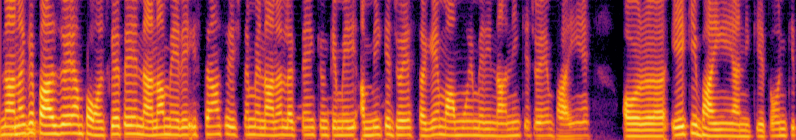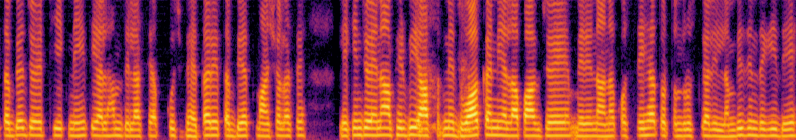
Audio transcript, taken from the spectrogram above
नाना के पास जो है, हम पहुँच गए थे। नाना मेरे, इस तरह से रिश्ते में नाना लगते हैं क्योंकि मेरी अम्मी के जो है, सगे मामू हैं, मेरी नानी के जो है, भाई हैं। और एक ही भाई हैं यानी कि तो उनकी तबीयत जो है ठीक नहीं थी। अल्हम्दुलिल्लाह से अब कुछ बेहतर है तबीयत माशाल्लाह से। लेकिन जो है ना फिर भी आप सबने दुआ करनी अल्लाह पाक जो है मेरे नाना को सेहत और तंदुरुस्ती वाली लंबी ज़िंदगी दे।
